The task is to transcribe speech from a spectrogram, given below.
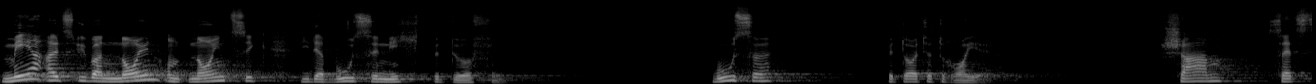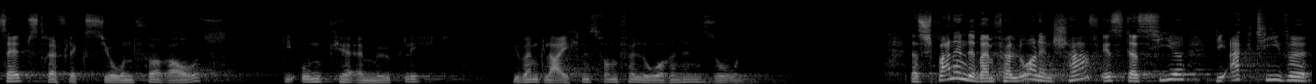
mehr als über 99, die der Buße nicht bedürfen. Buße bedeutet Reue. Scham setzt Selbstreflexion voraus, die Umkehr ermöglicht, wie beim Gleichnis vom verlorenen Sohn. Das Spannende beim verlorenen Schaf ist, dass hier die aktive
